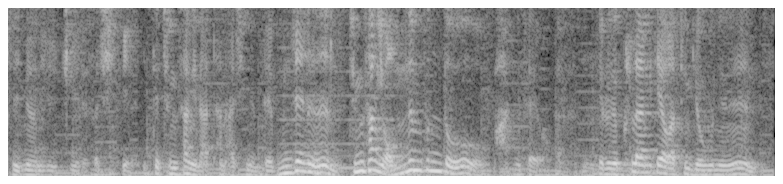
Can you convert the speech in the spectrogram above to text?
길면 일주일에서 10일 이때 증상이 나타나시는데 문제는 증상이 없는 분도 많으세요. 예를 들어 클라미디아 같은 경우는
